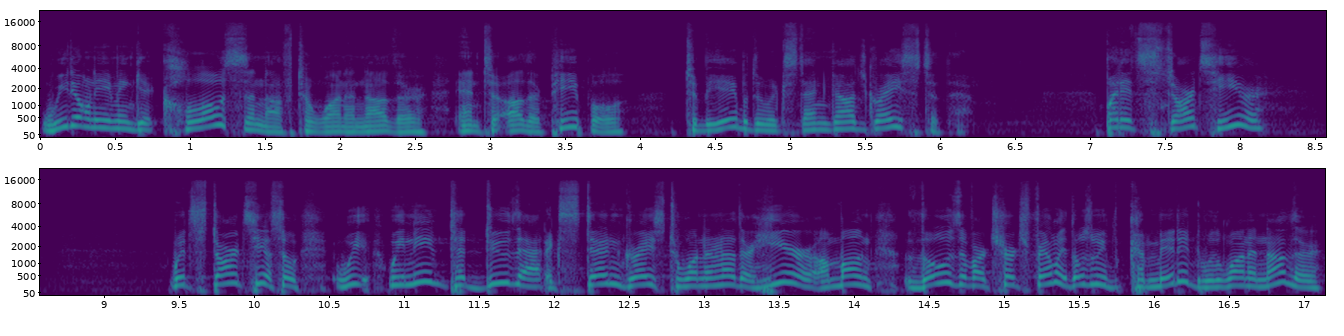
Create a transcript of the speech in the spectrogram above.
we don't even get close enough to one another and to other people to be able to extend God's grace to them. But it starts here. It starts here. So we, we need to do that, extend grace to one another here among those of our church family, those we've committed with one another,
